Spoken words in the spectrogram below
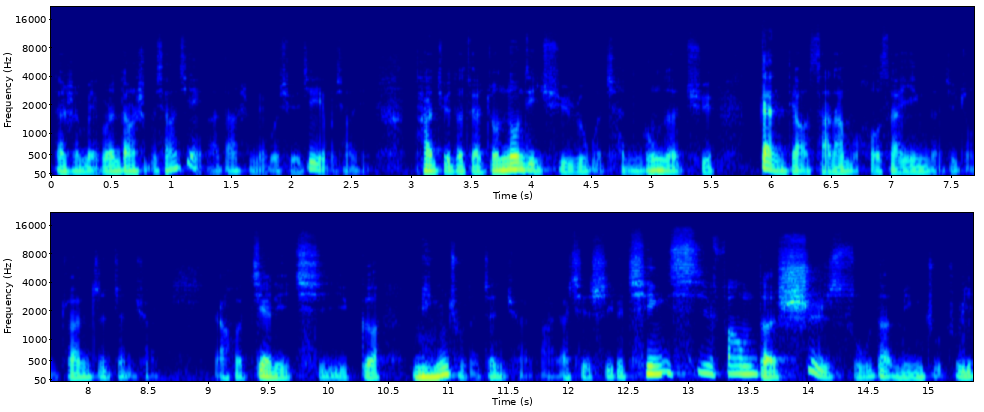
但是美国人当时不相信啊，当时美国学界也不相信，他觉得在中东地区如果成功的去干掉萨达姆侯赛因的这种专制政权，然后建立起一个民主的政权啊，而且是一个亲西方的世俗的民主主义，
